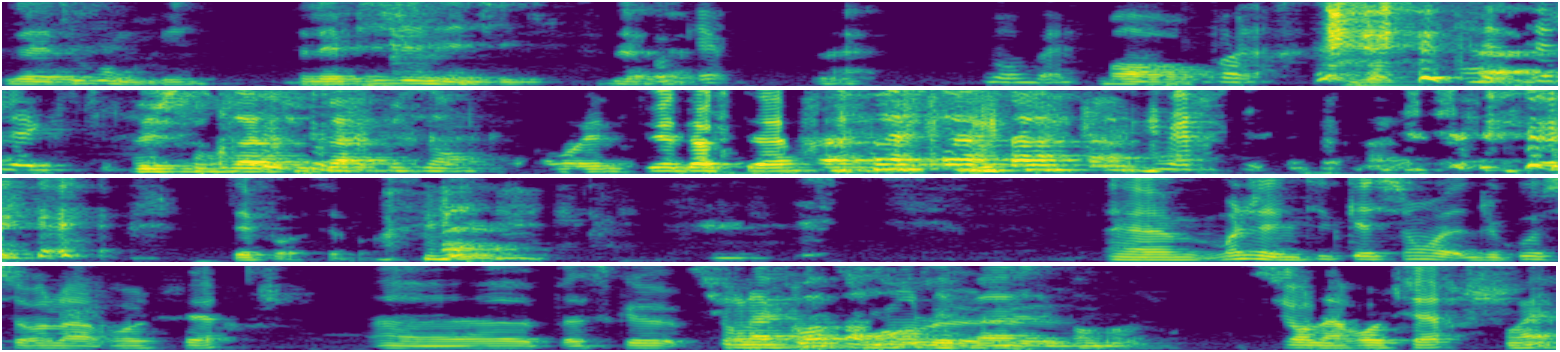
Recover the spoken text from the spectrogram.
Vous avez tout compris. C'est l'épigénétique. Tout à fait. Ok. Ouais. Bon ben, Bravo. voilà. c'était l'explication. Mais je trouve ça super puissant. Ouais, tu es docteur. Merci. C'est faux, c'est faux. Euh, moi, j'ai une petite question ouais, du coup sur la recherche. euh, parce que Sur la quoi, pardon, pas le- entendu. sur la recherche. Ouais.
